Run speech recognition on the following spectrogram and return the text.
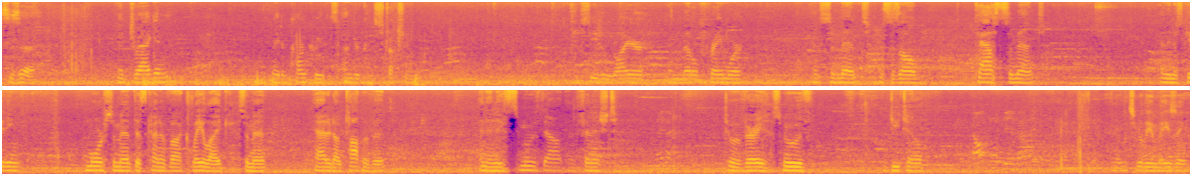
This is a, a dragon made of concrete that's under construction. You can see the wire and metal framework and cement. This is all cast cement. And then it's getting more cement, this kind of uh, clay-like cement added on top of it. And then it's smoothed out and finished to a very smooth detail. And it looks really amazing.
